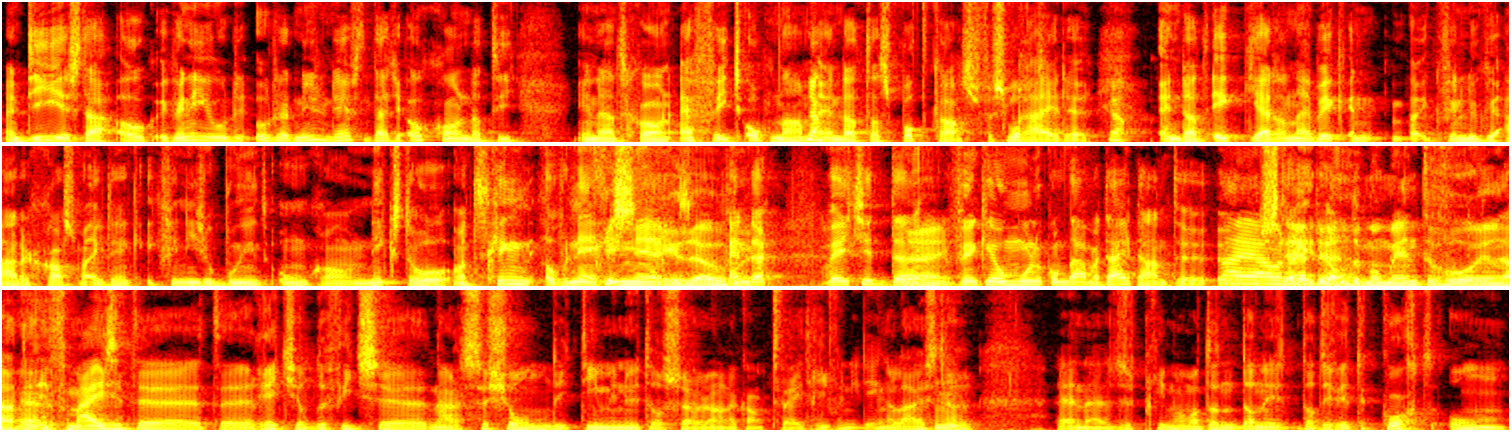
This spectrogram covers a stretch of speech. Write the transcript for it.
En die is daar ook, ik weet niet hoe, hoe dat nu, die heeft een tijdje ook gewoon dat hij inderdaad gewoon even iets opnam Ja. en dat als podcast verspreidde. Ja. En dat ik, ja, dan heb ik, en ik vind Luc een aardig gast, maar ik denk, ik vind het niet zo boeiend om gewoon niks te horen. Want het ging over niks. Het ging nergens over. En dat, weet je, dat Nee. vind ik heel moeilijk om daar mijn tijd aan te eh, nou ja, maar besteden. heb je dan de momenten voor inderdaad. Ja. Voor mij het, eh, het eh, ritje op de fiets naar het station, die 10 minuten of zo, dan kan ik twee, drie van die dingen luisteren. En dat is prima, want dan, dan is dat is weer te kort om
